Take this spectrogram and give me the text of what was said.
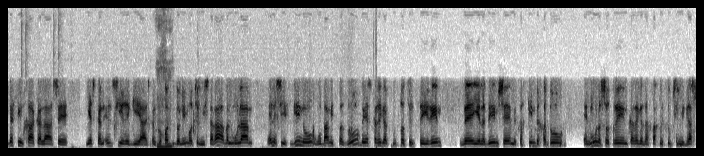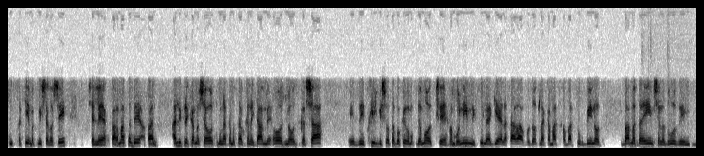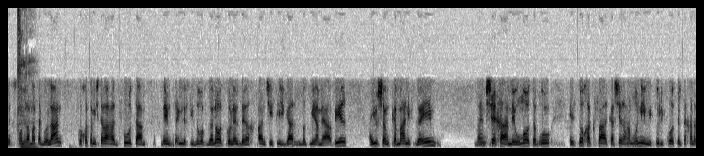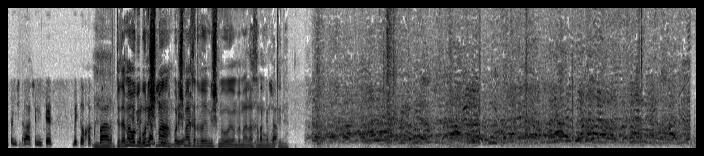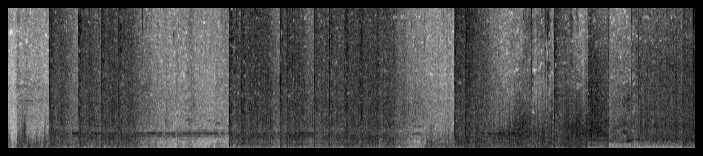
בשמחה קלה שיש כאן איזושהי רגיעה, יש כאן כוחות גדולים מאוד של משטרה, אבל מולם אלה שהפגינו, רובם התפזרו, ויש כרגע קבוצות של צעירים וילדים שמשחקים בכדור אל מול השוטרים, כרגע זה הפך לסוג של מגרש משחקים בכביש הראשי של הכפר מסעדה, אבל עד לפני כמה שעות תמונת המצב כאן הייתה מאוד מאוד קשה. זה התחיל בשעות הבוקר המוקדמות, כשהמונים ניסו להגיע אל אתר העבודות להקמת חוות טורבינות במטעים של הדרוזים בצפון כן. רמת הגולן. כוחות המשטרה הדפו אותם באמצעים לפיזור הפגנות, כולל ברחפן שהטיל גז מדמיע מהאוויר. היו שם כמה נפגעים. בהמשך המהומות עברו אל תוך הכפר, כאשר ההמונים ניסו לפרוץ אל תחנת המשטרה שנמצאת בתוך הכפר. אתה יודע מה, רובי? בוא נשמע, בוא נשמע איך הדברים נשמעו היום במהלך המהומות. הנה.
